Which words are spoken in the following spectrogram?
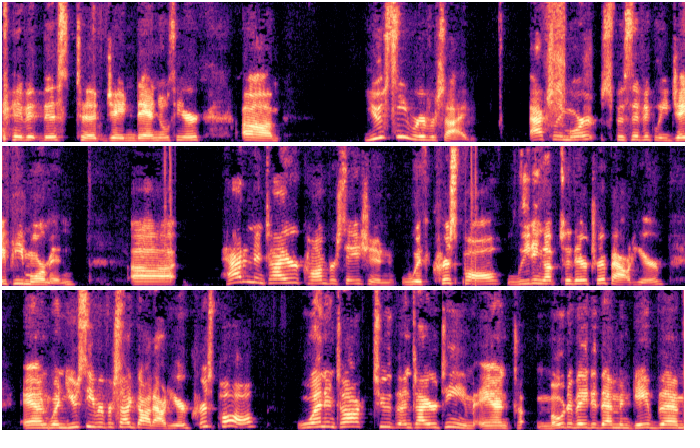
pivot this to Jayden Daniels here. Um, UC Riverside, actually more specifically, JP Mormon, uh, had an entire conversation with Chris Paul leading up to their trip out here. And when UC Riverside got out here, Chris Paul went and talked to the entire team and t- motivated them and gave them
